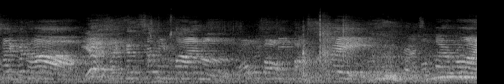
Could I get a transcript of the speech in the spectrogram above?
Second half, yes, second semi-final. Spain, on my right.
